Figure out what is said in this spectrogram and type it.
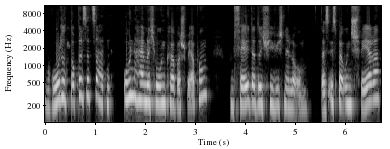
Ein Rodel-Doppelsitzer hat einen unheimlich hohen Körperschwerpunkt und fällt dadurch viel, viel schneller um. Das ist bei uns schwerer.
